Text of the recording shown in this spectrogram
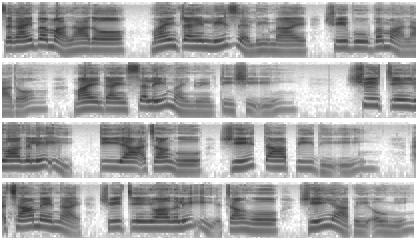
သကိုင်းဘက်မှလာသောမိုင်တိုင်44မိုင်ရွှေဘိုဘက်မှလာသောမိုင်တိုင်14မိုင်တွင်တီးရှိ၏ရွှေကျင်ရွာကလေး၏တီယာအကြောင်းကို ရေးသားပြီးသည်၏အခြားမဲ့၌ရွှေကျင်ရွာကလေး၏အကြောင်းကို ရေးရပေအောင်မည်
